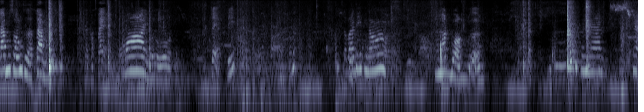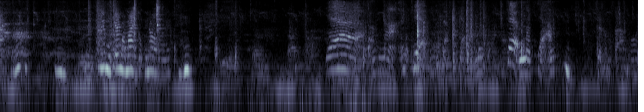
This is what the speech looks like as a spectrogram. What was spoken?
ตำสองเถื่อตำแต่กระแปะว้ายโอ้โหแจ็บดิ สบายดีพี่น้องมัดบ่วงเออทำงานเนี่ยนะอืมซิมแกงมาใหม่กับพี่น้องเลยแย่หนาเจ็บเจ็บหนักสามเสร็จน้ำตาลด้วย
